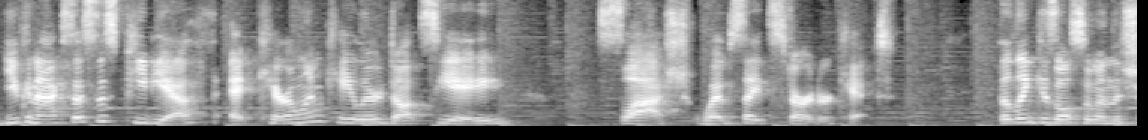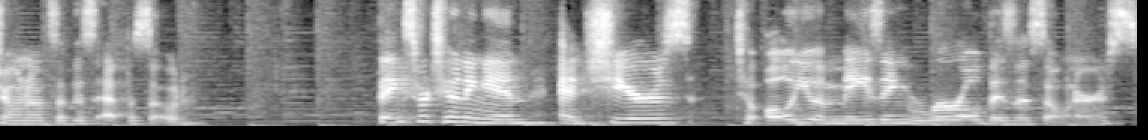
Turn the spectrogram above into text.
you can access this PDF at carollynekehler.ca slash website starter kit. The link is also in the show notes of this episode. Thanks for tuning in and cheers to all you amazing rural business owners.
